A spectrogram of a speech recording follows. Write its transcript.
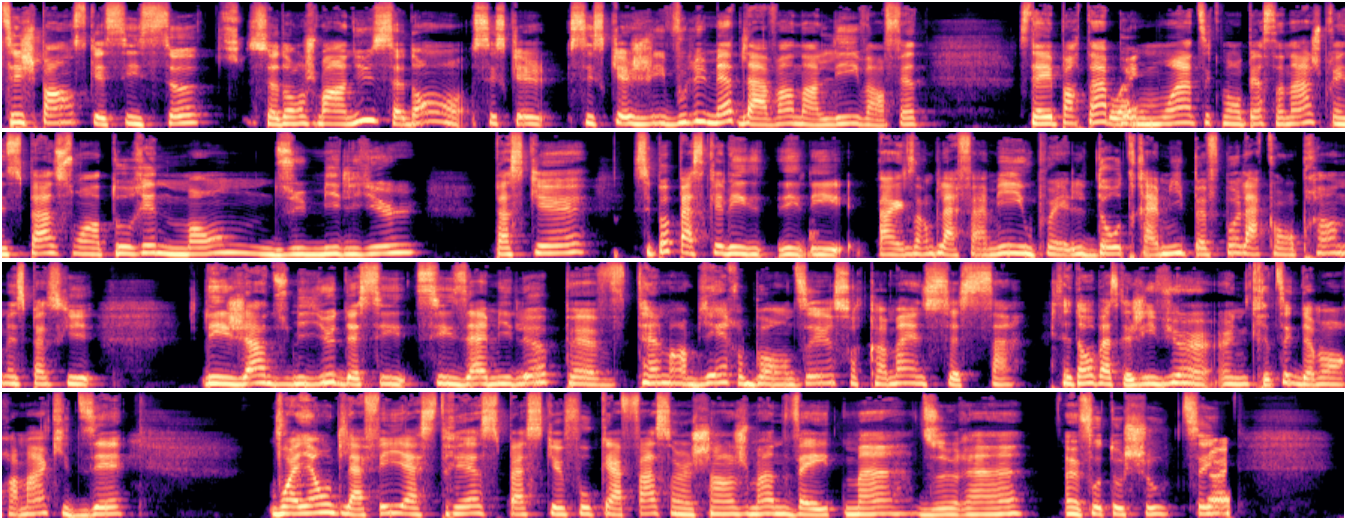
tu sais, je pense que c'est ça, ce dont je m'ennuie, ce dont, c'est ce que, c'est ce que j'ai voulu mettre de l'avant dans le livre, en fait. C'était important pour moi, tu sais, que mon personnage principal soit entouré de monde du milieu, parce que c'est pas parce que les, les, par exemple, la famille ou d'autres amis peuvent pas la comprendre, mais c'est parce que les gens du milieu de ces, ces amis-là peuvent tellement bien rebondir sur comment elle se sent. C'est drôle parce que j'ai vu une critique de mon roman qui disait voyons que la fille a stress parce qu'il faut qu'elle fasse un changement de vêtements durant un photoshoot, tu sais.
